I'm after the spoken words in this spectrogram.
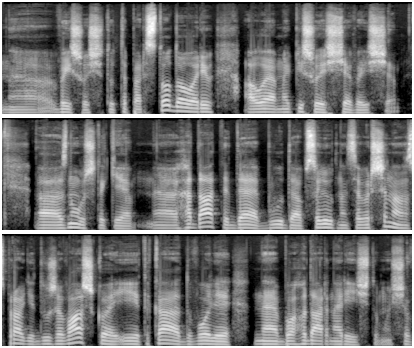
е, вийшло, що тут тепер 100 доларів, але ми пішли ще вище. Е, знову ж таки, е, гадати, де буде абсолютно ця вершина, насправді дуже важко і така доволі неблагодарна річ, тому що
